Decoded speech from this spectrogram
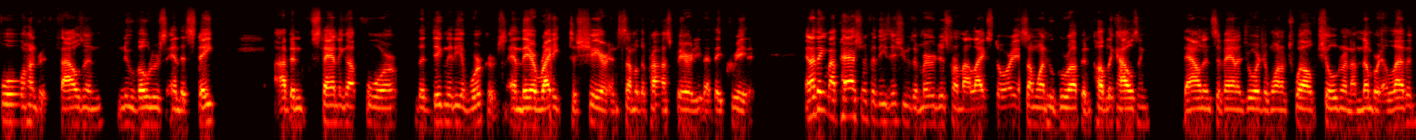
400,000 new voters in the state. I've been standing up for the dignity of workers and their right to share in some of the prosperity that they've created. And I think my passion for these issues emerges from my life story. Someone who grew up in public housing down in Savannah, Georgia, one of 12 children. I'm number 11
